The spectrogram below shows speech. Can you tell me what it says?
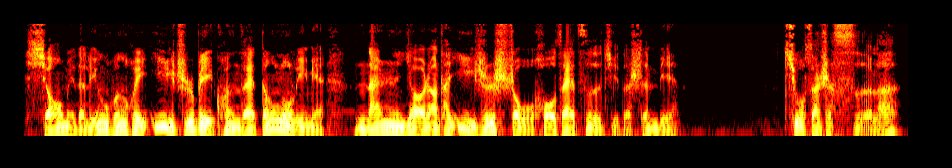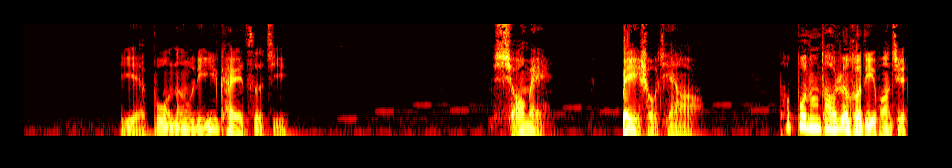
小美的灵魂会一直被困在灯笼里面，男人要让她一直守候在自己的身边，就算是死了，也不能离开自己。小美备受煎熬，她不能到任何地方去，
